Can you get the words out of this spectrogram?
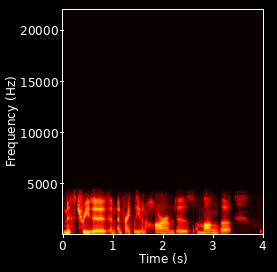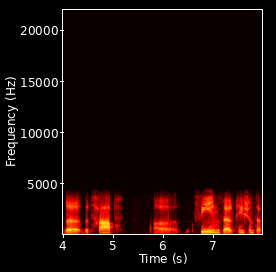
mistreated, and, and frankly even harmed is among the the the top uh, themes that patients have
